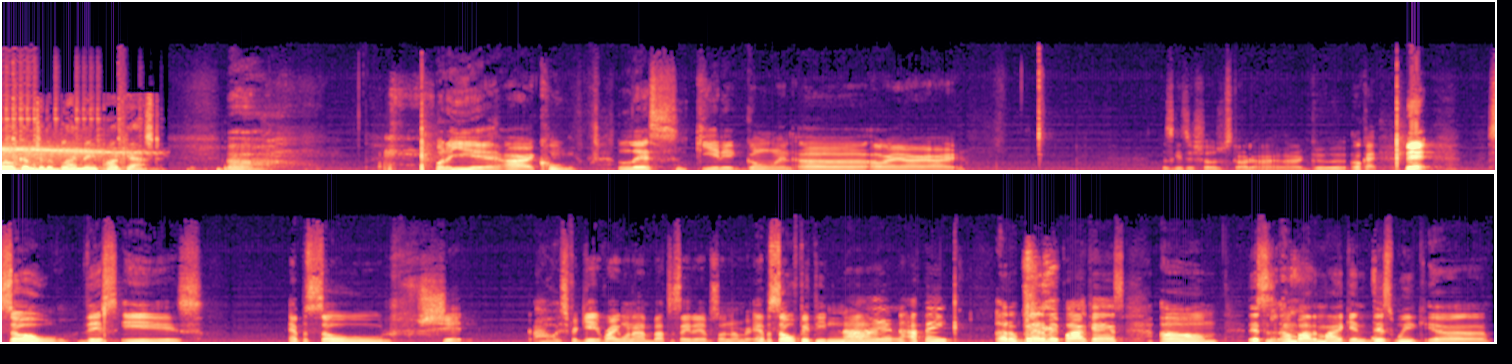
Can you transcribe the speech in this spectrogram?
Welcome to the Blind May podcast. But uh, yeah, all right, cool. Let's get it going. Uh, all right, all right, all right. Let's get the show started. All right, all right, good. Okay, bet. So this is episode shit. I always forget right when I'm about to say the episode number. Episode 59, I think, of the Blend May podcast. Um, this is Unbothered Mike, and this week, uh,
